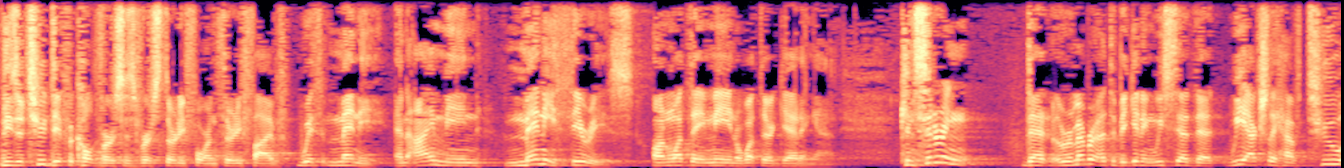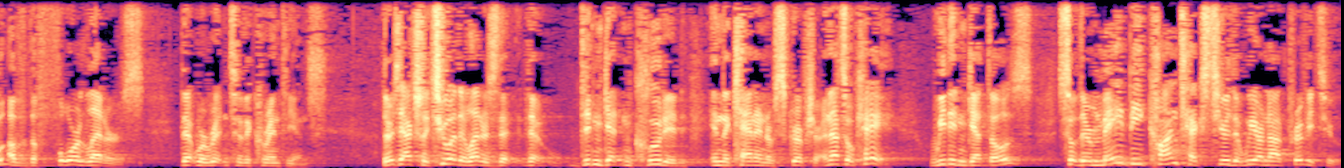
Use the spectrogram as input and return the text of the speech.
these are two difficult verses, verse 34 and 35, with many, and I mean many theories on what they mean or what they're getting at. Considering that, remember at the beginning, we said that we actually have two of the four letters that were written to the Corinthians. There's actually two other letters that, that didn't get included in the canon of Scripture, and that's okay. We didn't get those. So there may be context here that we are not privy to.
